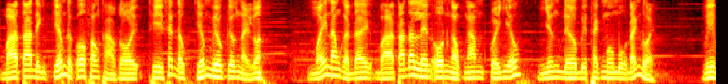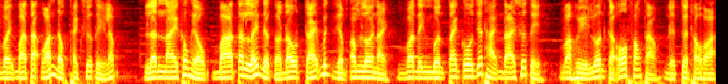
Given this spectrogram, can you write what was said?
Bà ta định chiếm được ô phong thảo rồi thì sẽ độc chiếm miêu cương này luôn. Mấy năm gần đây, bà ta đã lên ôn ngọc ngam quấy nhiễu, nhưng đều bị thạch mù mụ đánh đuổi. Vì vậy bà ta oán độc thạch sư tỷ lắm. Lần này không hiểu bà ta lấy được ở đâu trái bích diệm âm lôi này và định mượn tay cô giết hại đại sư tỷ và hủy luôn cả ô phong thảo để tuyệt hậu họa.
